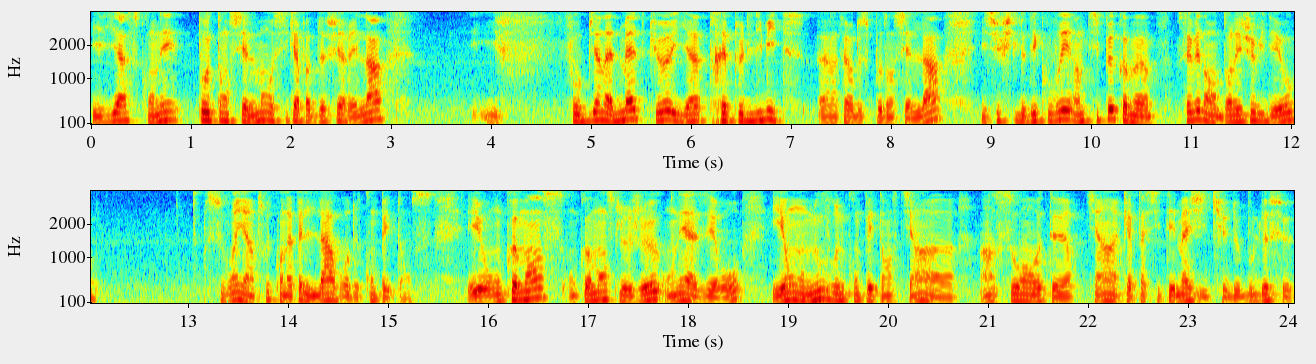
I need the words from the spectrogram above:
Il y a ce qu'on est potentiellement aussi capable de faire. Et là, il faut bien admettre qu'il y a très peu de limites à l'intérieur de ce potentiel-là. Il suffit de le découvrir un petit peu comme, euh, vous savez, dans les jeux vidéo, souvent il y a un truc qu'on appelle l'arbre de compétences. Et on commence, on commence le jeu, on est à zéro, et on ouvre une compétence. Tiens, euh, un saut en hauteur, tiens, capacité magique de boule de feu,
